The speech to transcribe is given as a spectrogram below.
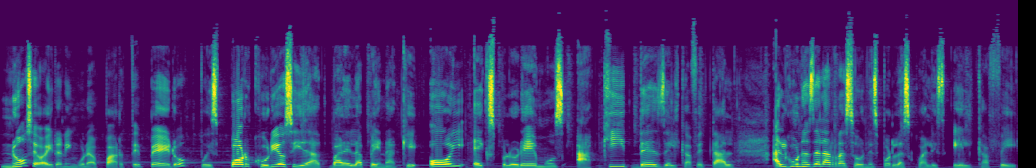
no se va a ir a ninguna parte, pero pues por curiosidad vale la pena que hoy exploremos aquí desde el cafetal algunas de las razones por las cuales el café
